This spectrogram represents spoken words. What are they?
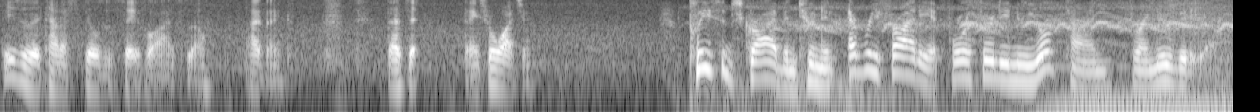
These are the kind of skills that save lives, though, I think. That's it. Thanks for watching. Please subscribe and tune in every Friday at 4.30 New York time for a new video.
